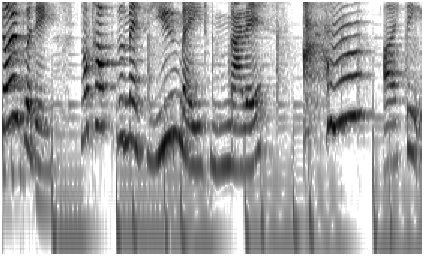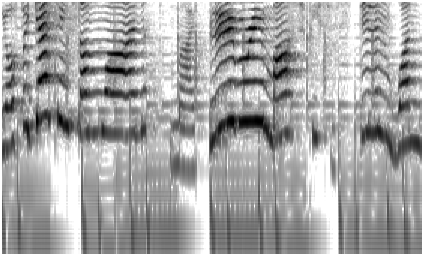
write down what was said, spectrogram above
nobody. Not after the mess you made, Malice. I think you're forgetting someone. My blueberry masterpiece is still in one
